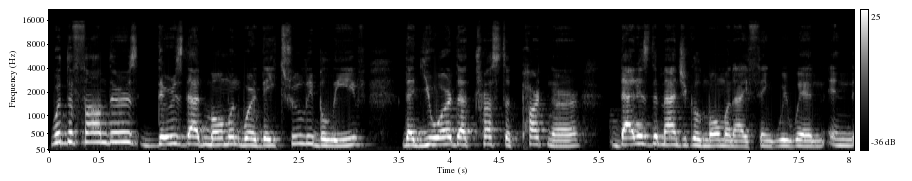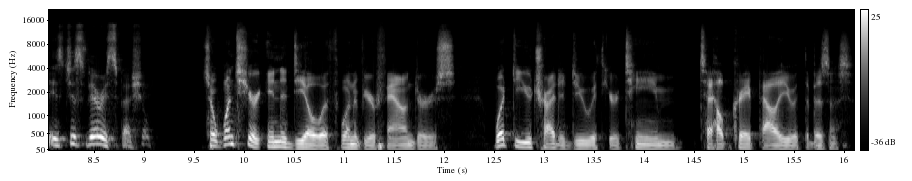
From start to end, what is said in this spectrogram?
with the founders. There is that moment where they truly believe that you are that trusted partner. That is the magical moment I think we win. And it's just very special. So once you're in a deal with one of your founders, what do you try to do with your team to help create value at the business?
